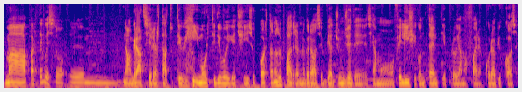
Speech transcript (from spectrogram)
Ma a parte questo, ehm, no, grazie in realtà a tutti i molti di voi che ci supportano su Patreon, però se vi aggiungete siamo felici contenti e proviamo a fare ancora più cose.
